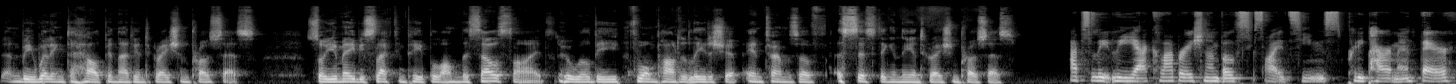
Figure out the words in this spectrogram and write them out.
and be willing to help in that integration process. So you may be selecting people on the sell side who will be form part of the leadership in terms of assisting in the integration process. Absolutely. Yeah. Collaboration on both sides seems pretty paramount there.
